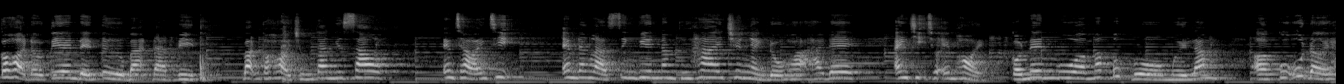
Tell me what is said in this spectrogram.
Câu hỏi đầu tiên đến từ bạn Đạt Vịt. Bạn có hỏi chúng ta như sau. Em chào anh chị, em đang là sinh viên năm thứ hai chuyên ngành đồ họa 2D. Anh chị cho em hỏi có nên mua MacBook Pro 15 uh, ờ, cũ đời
